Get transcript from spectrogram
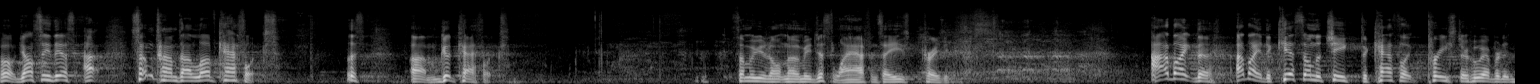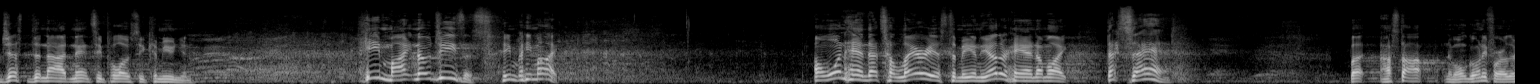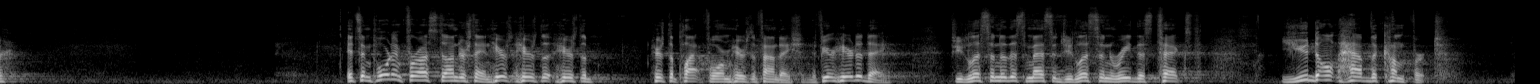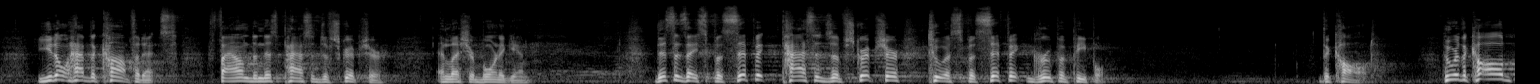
Oh, y'all see this? I, sometimes I love Catholics. Listen, um, good Catholics. Some of you don't know me, just laugh and say he's crazy. I'd like to, I'd like to kiss on the cheek the Catholic priest or whoever that just denied Nancy Pelosi communion. He might know Jesus. He, he might. On one hand, that's hilarious to me. On the other hand, I'm like, that's sad. But I'll stop. And I won't go any further. It's important for us to understand here's, here's, the, here's, the, here's the platform, here's the foundation. If you're here today, if you listen to this message, you listen, read this text, you don't have the comfort, you don't have the confidence found in this passage of Scripture unless you're born again. This is a specific passage of Scripture to a specific group of people the called. Who are the called?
